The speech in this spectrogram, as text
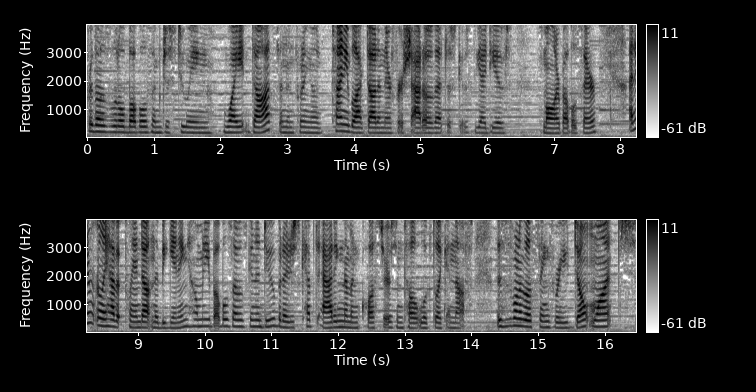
For those little bubbles, I'm just doing white dots and then putting a tiny black dot in there for shadow. That just gives the idea of smaller bubbles there. I didn't really have it planned out in the beginning how many bubbles I was going to do, but I just kept adding them in clusters until it looked like enough. This is one of those things where you don't want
